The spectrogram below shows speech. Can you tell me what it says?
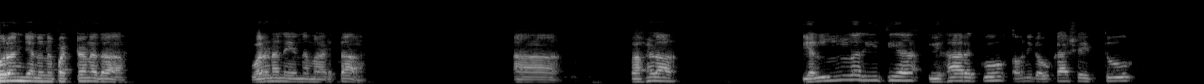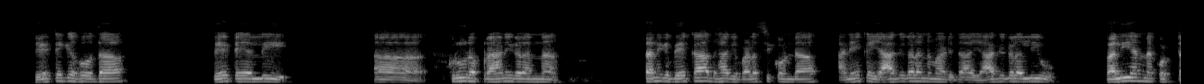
ಪುರಂಜನನ ಪಟ್ಟಣದ ವರ್ಣನೆಯನ್ನ ಮಾಡ್ತಾ, ಆ, ಬಹಳ ಎಲ್ಲ ರೀತಿಯ ವಿಹಾರಕ್ಕೂ ಅವನಿಗೆ ಅವಕಾಶ ಇತ್ತು. ಬೇಟೆಗೆ ಹೋದ, ಬೇಟೆಯಲ್ಲಿ, ಆ, ಕ್ರೂರ ಪ್ರಾಣಿಗಳನ್ನ ತನಗೆ ಬೇಕಾದ ಹಾಗೆ ಬಳಸಿಕೊಂಡ, ಅನೇಕ ಯಾಗಗಳನ್ನು ಮಾಡಿದ, ಯಾಗಗಳಲ್ಲಿಯೂ ಬಲಿಯನ್ನ ಕೊಟ್ಟ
